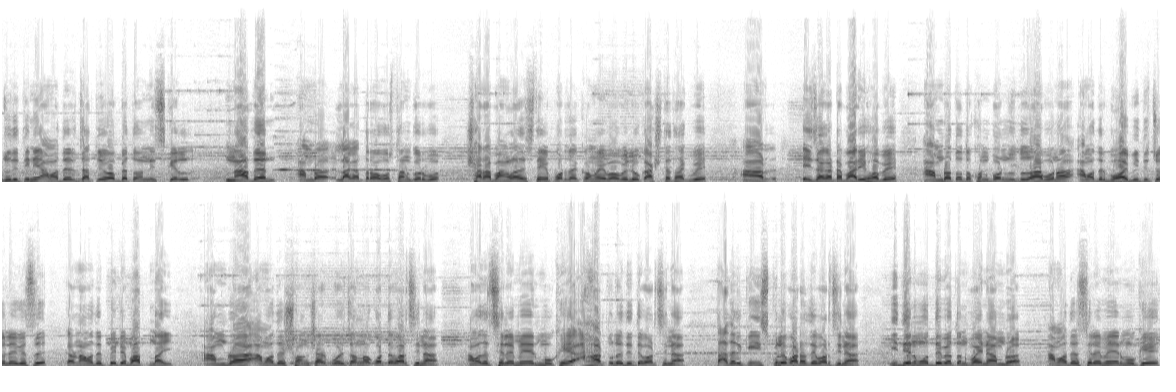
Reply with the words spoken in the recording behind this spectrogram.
যদি তিনি আমাদের জাতীয় বেতন স্কেল না দেন, আমরা লাগাতার অবস্থান করব। সারা বাংলাদেশ থেকে পর্যায়ক্রমে এভাবে লোক আসতে থাকবে আর এই জায়গাটা বাড়ি হবে। আমরা তো তখন পর্যন্ত যাব না। আমাদের ভয়ভীতি চলে গেছে, কারণ আমাদের পেটে ভাত নাই। আমরা আমাদের সংসার পরিচালনা করতে পারছি না। আমাদের ছেলে মেয়ের মুখে আহার তুলে দিতে পারছি না। তাদেরকে স্কুলে পাঠাতে পারছি না। ঈদের মধ্যে বেতন পাই না আমরা। আমাদের ছেলে মেয়ের মুখে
